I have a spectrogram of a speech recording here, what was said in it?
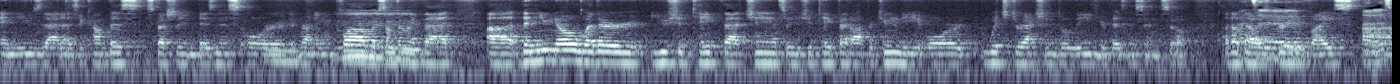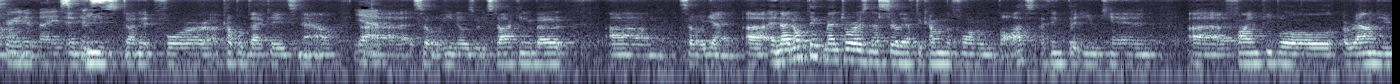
and use that as a compass, especially in business or Mhm. running a club or something Mm. like that, uh, then you know whether you should take that chance or you should take that opportunity or which direction to lead your business in. So I thought That's that was a- great advice. That is Um, great advice. And he's done it for a couple decades now. Yeah. Uh, so he knows what he's talking about. Um, so again, uh, and I don't think mentors necessarily have to come in the form of a boss. I think that you can uh, find people around you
